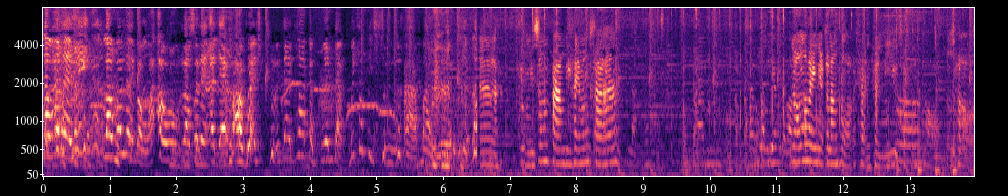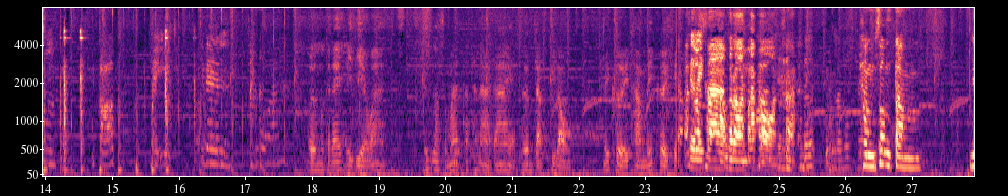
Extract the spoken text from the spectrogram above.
เราก็เลยนี่เราก็เลยแบบว่าเอาเราก็เลยอาแดปเอาไปคือได้ผ้ากันเปื้อนแบบ ไม่ต้องไปซื้อหาใหม่เลยอ่ามีส้มตำมีใครบ้างคะ น้องอะไรเนี่ยกำลังห่อหันหันนี้อยู่ค่ะน้องทองพี่ป๊อปไปอีกพี่เบนเออมันก็ได้ไอเดียว่าเอ้ยเราสามารถพัฒนาได้อะเริ่มจากที่เราไม่เคยทำไม่เคยเป็นเจอเลยค่ะกรอนมาก่อนทำส้มตำย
